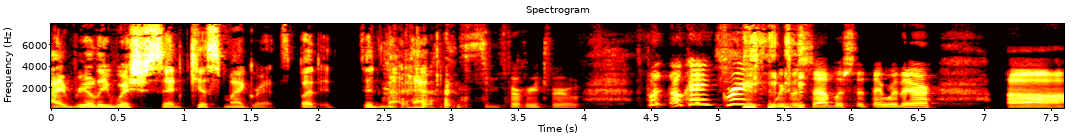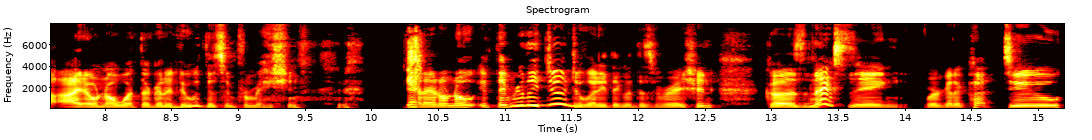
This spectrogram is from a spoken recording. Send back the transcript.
I really wish said "kiss my grits," but it did not happen. very true. But okay, great. We've established that they were there. Uh, I don't know what they're going to do with this information. Yeah. And I don't know if they really do do anything with this information because next thing we're going to cut to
